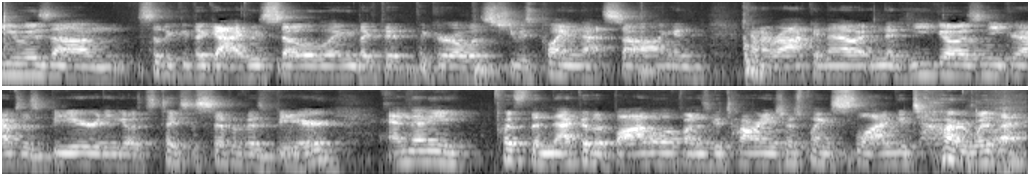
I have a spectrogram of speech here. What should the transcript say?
he was, um, so the, the guy who's soloing, like the, the girl was, she was playing that song and kind of rocking out, and then he goes and he grabs his beer and he goes takes a sip of his beer, and then he puts the neck of the bottle up on his guitar and he starts playing slide guitar with a,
